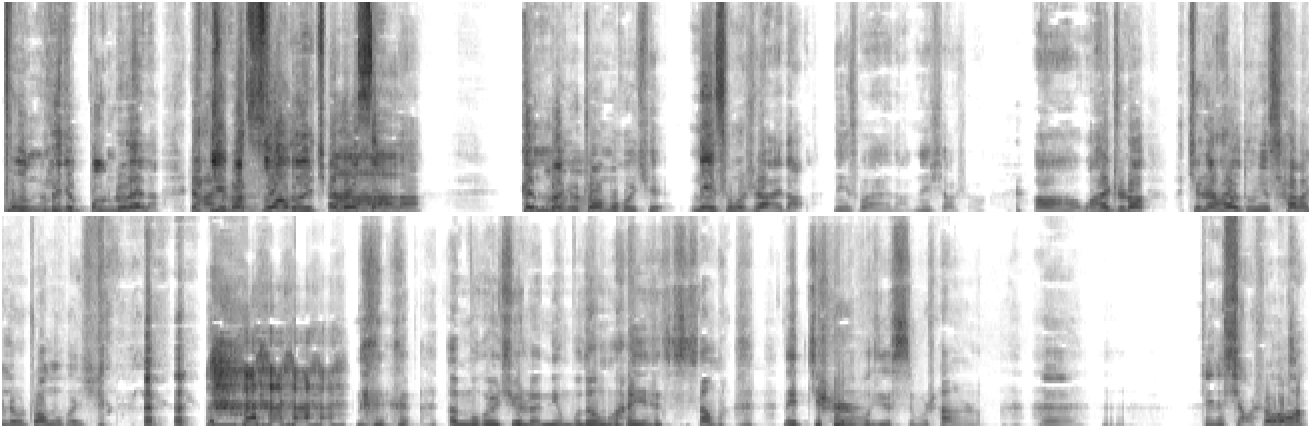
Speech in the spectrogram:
嘣的就崩出来了，然后里边所有东西全都散啊了，根本就装不回去。那次我是挨打了，那次我挨打，那小时候啊，我还知道竟然还有东西拆完之后装不回去。摁不回去了，拧不动，哎呀，上那劲儿不行，使不上是吧？嗯，这个小时候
